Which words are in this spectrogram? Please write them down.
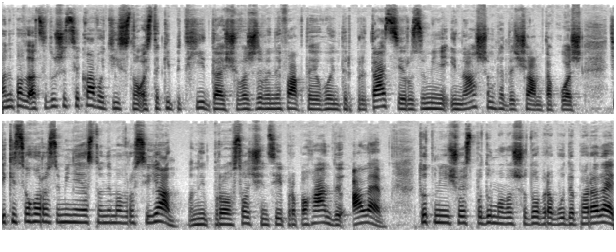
Пане Павло, а це дуже цікаво, дійсно, ось такий підхід, да, що важливий не факт, а його інтерпретації, розуміння і нашим глядачам також. Тільки цього розуміння ясно нема в росіян. Вони просочені цією пропагандою. Але тут мені щось подумало, що добра буде паралель.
